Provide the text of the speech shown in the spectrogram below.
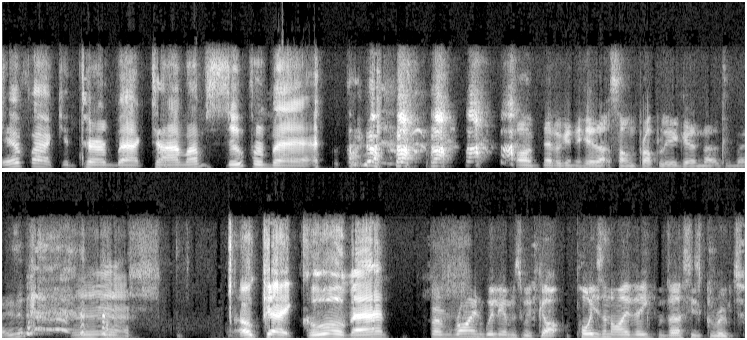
if I can turn back time, I'm Superman. I'm never going to hear that song properly again. That's amazing. Mm. Okay, cool, man. From Ryan Williams, we've got Poison Ivy versus Groot.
